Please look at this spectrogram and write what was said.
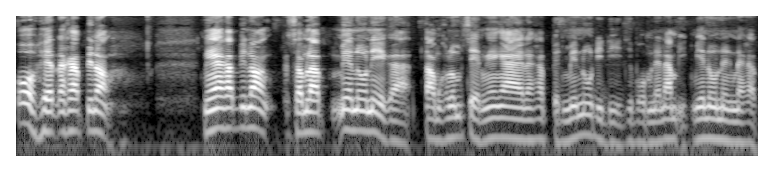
โอ้เผ็ดนะครับพี่น้องเนี่ยครับพี่น้องสำหรับเมนูนี้ก็ตำขนมเส้นง่ายๆนะครับ เป็นเมนูดีๆที่ผมแนะนำอีกเมนูหนึ่งนะครับ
